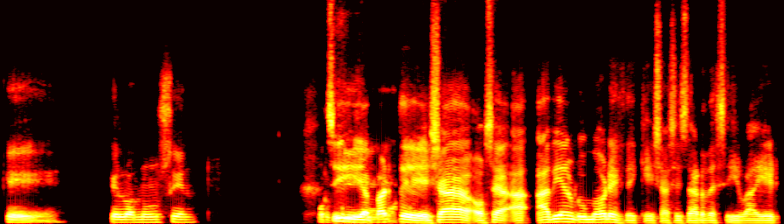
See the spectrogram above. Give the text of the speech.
que, que lo anuncien. Sí, aparte ya, o sea, habían rumores de que ya César se iba a ir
